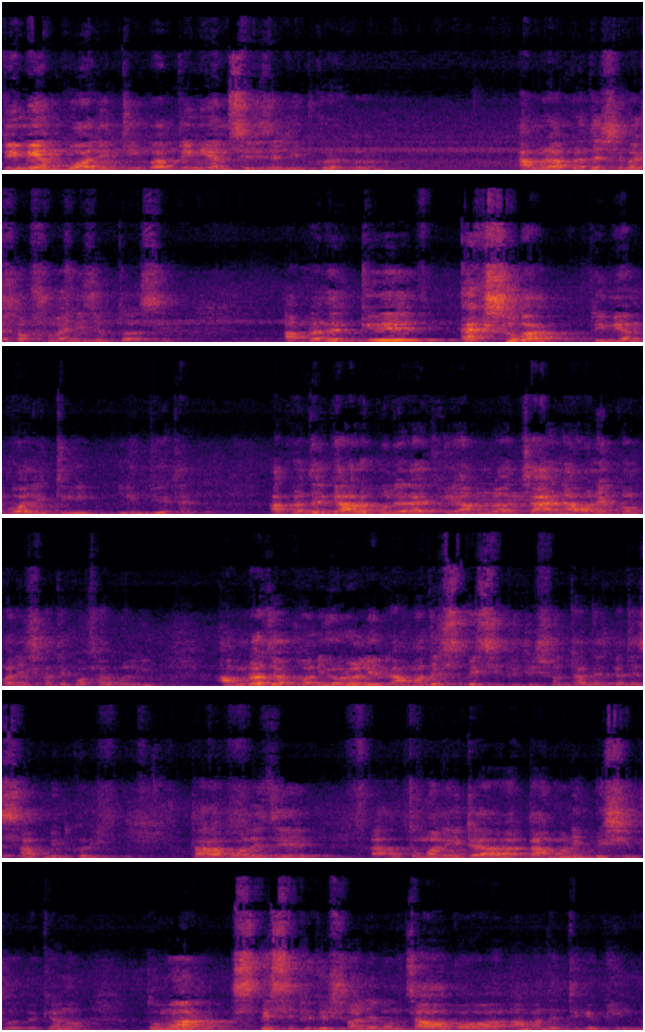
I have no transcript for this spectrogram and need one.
প্রিমিয়াম কোয়ালিটি বা প্রিমিয়াম সিরিজের লিফট করে করুন। আমরা আপনাদের সেবায় সবসময় নিযুক্ত আছি। আপনাদেরকে একশো বার প্রিমিয়াম কোয়ালিটি লিপ দিয়ে থাকব। আপনাদেরকে আরও বলে রাখি, আমরা চায়না অনেক কোম্পানির সাথে কথা বলি। আমরা যখন ইউরোলিপ আমাদের স্পেসিফিকেশন তাদের কাছে সাবমিট করি তারা বলে যে তোমার এটা দাম অনেক বেশি পড়বে। কেন? তোমার স্পেসিফিকেশন এবং চাওয়া পাওয়া আমাদের থেকে ভিন্ন।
